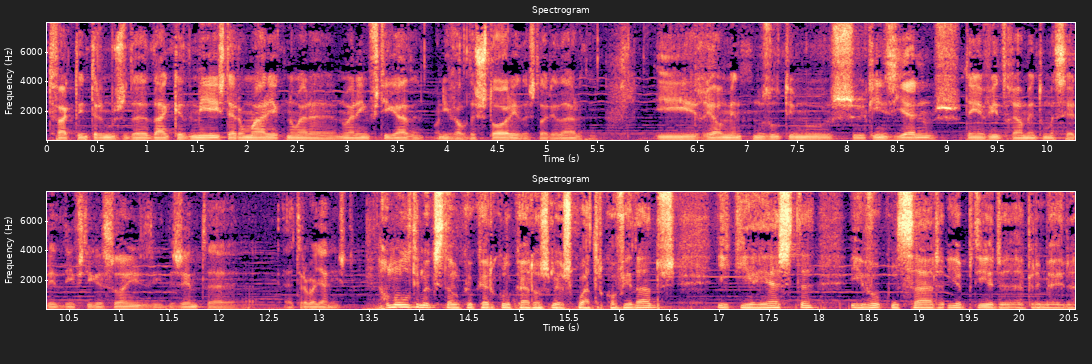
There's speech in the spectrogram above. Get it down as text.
De facto, em termos da, da, academia, isto era uma área que não era, não era investigada, ao nível da história, da história da arte, e realmente nos últimos 15 anos tem havido realmente uma série de investigações e de gente a, a trabalhar nisto. Há uma última questão que eu quero colocar aos meus quatro convidados e que é esta, e vou começar a pedir a primeira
